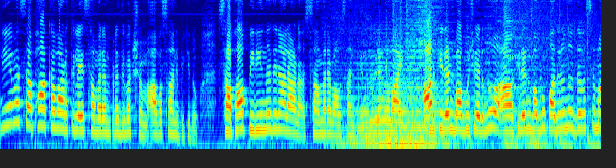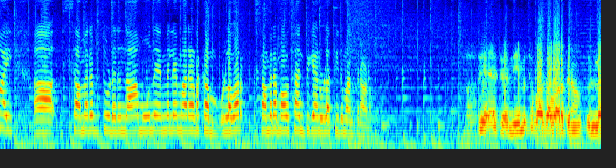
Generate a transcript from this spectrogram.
നിയമസഭാ കവാടത്തിലെ സമരം പ്രതിപക്ഷം അവസാനിപ്പിക്കുന്നു. സഭ പിരിയുന്നതിനാലാണ് സമരം അവസാനിപ്പിക്കുന്നത്. വിവരങ്ങളുമായി ആർ കിരൺ ബാബു ചേരുന്നു. കിരൺ ബാബു പതിനൊന്ന് ദിവസമായി സമരം തുടരുന്ന മൂന്ന് എം എൽ എമാരടക്കം ഉള്ളവർ സമരം അവസാനിപ്പിക്കാനുള്ള തീരുമാനത്തിലാണോ. നിയമസഭാ കവാടത്തിലുള്ള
